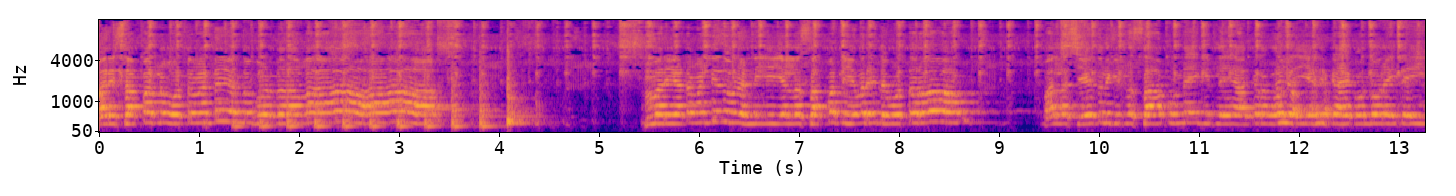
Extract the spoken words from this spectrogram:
మరి చప్పట్లు కొట్టమంటే ఎందుకు కొడతారావా మరి ఎటువంటి చూడండి ఇళ్ళ చప్పట్లు ఎవరైతే కొట్టారో వాళ్ళ చేతులకి ఇట్లా సాపు ఉన్నాయి ఇట్లా అక్కడ పోతాయి ఎన్నికాయ కొందరైతాయి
